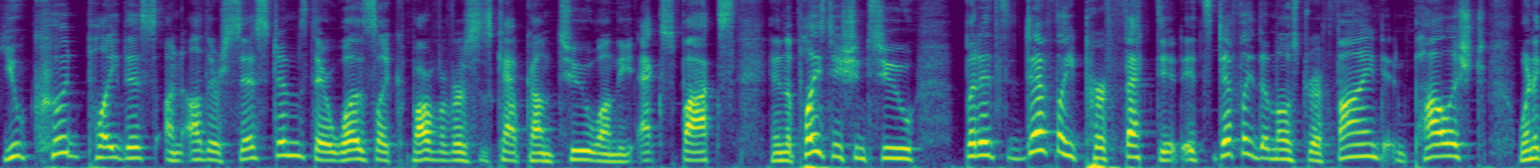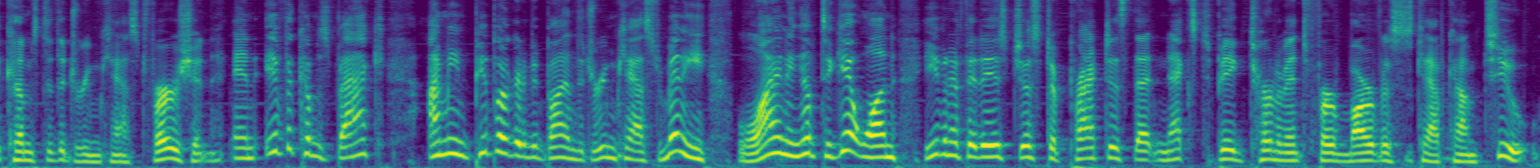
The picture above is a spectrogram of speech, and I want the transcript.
you could play this on other systems. There was like Marvel vs. Capcom 2 on the Xbox and the PlayStation 2, but it's definitely perfected. It's definitely the most refined and polished when it comes to the Dreamcast version. And if it comes back, I mean, people are going to be buying the Dreamcast Mini, lining up to get one, even if it is just to practice that next big tournament for Marvel vs. Capcom 2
